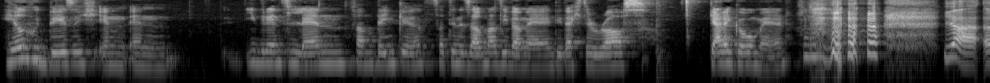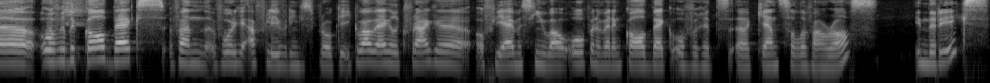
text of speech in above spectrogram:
heel goed bezig en, en iedereen's lijn van denken zat in dezelfde als die van mij. Die dachten, Ross, gotta go, man. ja, eh, over de callbacks van de vorige aflevering gesproken. Ik wou eigenlijk vragen of jij misschien wou openen met een callback over het eh, cancelen van Ross in de reeks.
